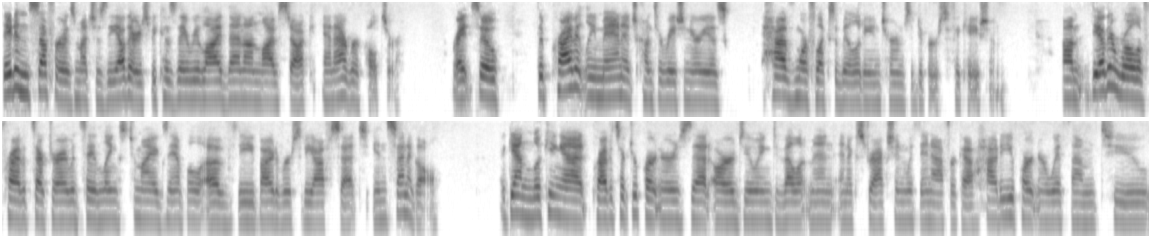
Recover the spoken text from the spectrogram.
they didn't suffer as much as the others because they relied then on livestock and agriculture, right? So the privately managed conservation areas have more flexibility in terms of diversification. Um, the other role of private sector, I would say, links to my example of the biodiversity offset in Senegal. again, looking at private sector partners that are doing development and extraction within Africa. How do you partner with them to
